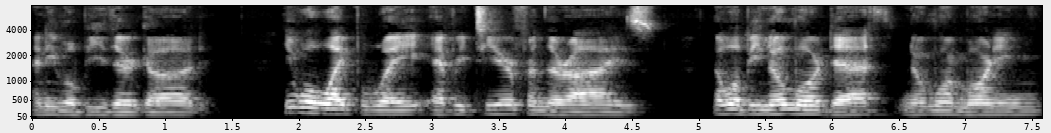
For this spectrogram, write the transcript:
and he will be their God. He will wipe away every tear from their eyes. There will be no more death, no more mourning,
